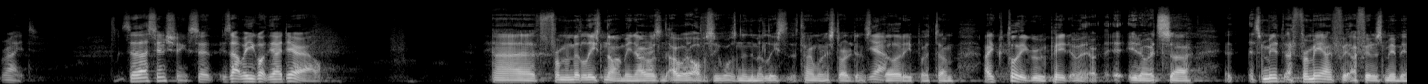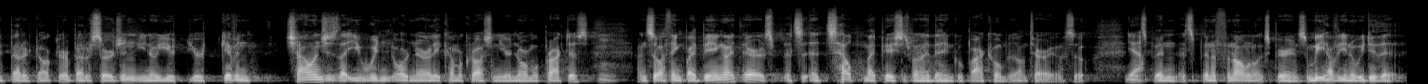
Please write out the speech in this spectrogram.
Right. So that's interesting. So is that where you got the idea, Al? Uh, from the Middle East, no. I mean, I wasn't. I obviously wasn't in the Middle East at the time when I started instability. Yeah. But um, I totally agree with Pete. Mean, You know, it's uh, it's made for me. I feel, I feel it's maybe a better doctor, a better surgeon. You know, you're you're given challenges that you wouldn't ordinarily come across in your normal practice, and so I think by being out there, it's it's it's helped my patients when I then go back home to Ontario. So Yeah. it's been it's been a phenomenal experience. And we have you know we do the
